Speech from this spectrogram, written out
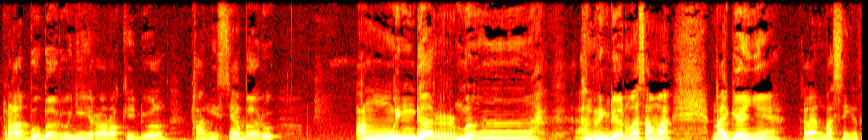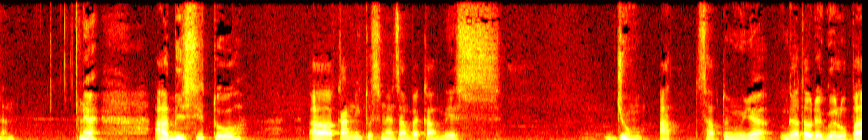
Rabu baru Nyi Roro Kidul Kamisnya baru Angling Dharma. Angling Dharma sama naganya kalian pasti inget kan? Nah abis itu uh, kan itu Senin sampai Kamis Jumat Sabtu minggunya nggak tahu udah gue lupa.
